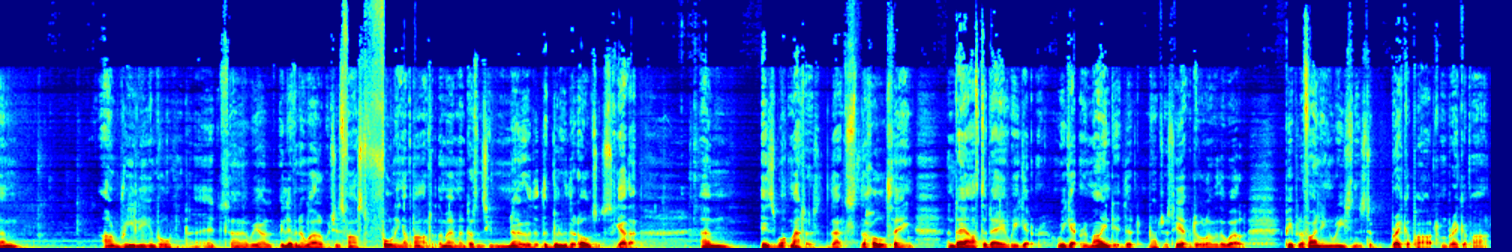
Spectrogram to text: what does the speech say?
um, are really important. Uh, we, are, we live in a world which is fast falling apart at the moment, doesn't seem to know that the glue that holds us together um, is what matters. That's the whole thing. And day after day, we get, we get reminded that, not just here, but all over the world, people are finding reasons to break apart and break apart.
